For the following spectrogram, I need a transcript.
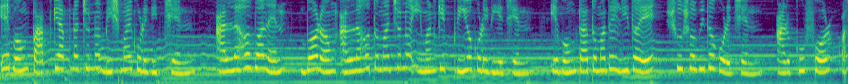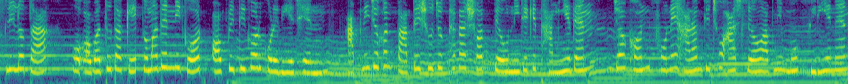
এবং পাপকে আপনার জন্য বিস্ময় করে দিচ্ছেন। আল্লাহ বলেন, বরং আল্লাহ তোমার জন্য ইমানকে প্রিয় করে দিয়েছেন। এবং তা তোমাদের হৃদয়ে সুশোভিত করেছেন। আর কুফর, অশ্লীলতা ও অবাধ্যতাকে তোমাদের নিকট অপ্রীতিকর করে দিয়েছেন। আপনি যখন পাপের সুযোগ থাকা সত্ত্বেও নিজেকে থামিয়ে দেন, যখন ফোনে হারাম কিছু আসলেও আপনি মুখ ফিরিয়ে নেন,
